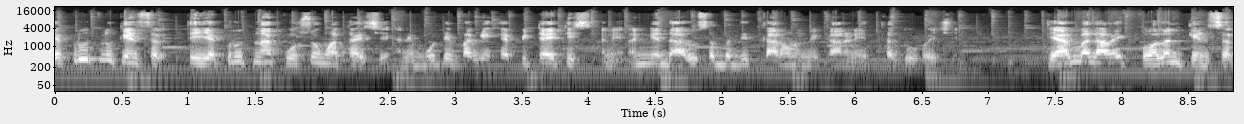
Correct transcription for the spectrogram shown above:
યકૃતનું કેન્સર તે યકૃતના કોષોમાં થાય છે અને મોટે ભાગે હેપેટાઇટિસ અને અન્ય દારૂ સંબંધિત કારણોને કારણે થતું હોય છે. ત્યારબાદ આવે કોલન કેન્સર.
